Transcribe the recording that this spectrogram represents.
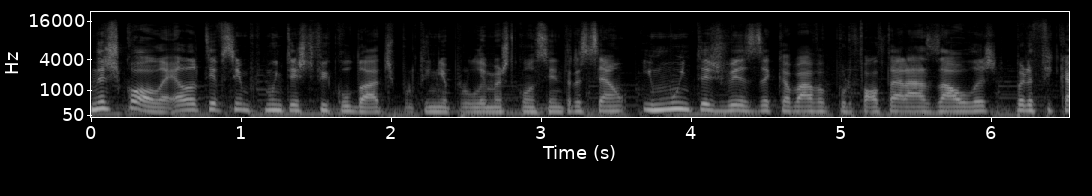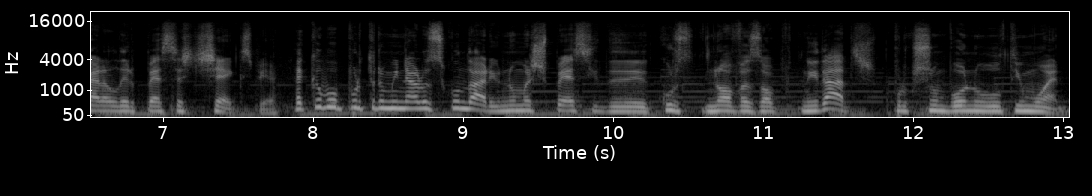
Na escola, ela teve sempre muitas dificuldades porque tinha problemas de concentração e muitas vezes acabava por faltar às aulas para ficar a ler peças de Shakespeare. Acabou por terminar o secundário numa espécie de curso de novas oportunidades, porque chumbou no último ano.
